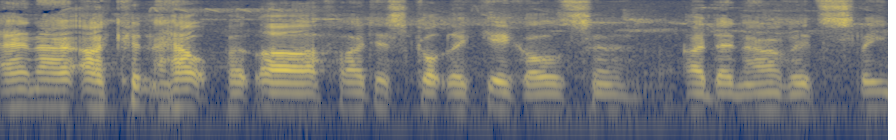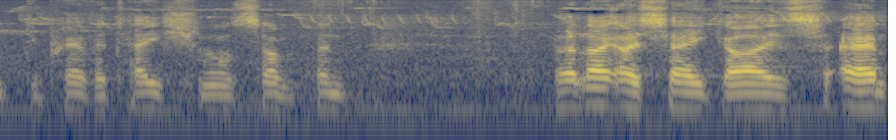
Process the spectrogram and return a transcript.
And I, I, couldn't help but laugh. I just got the giggles and I don't know if it's sleep deprivation or something. But like I say guys um,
